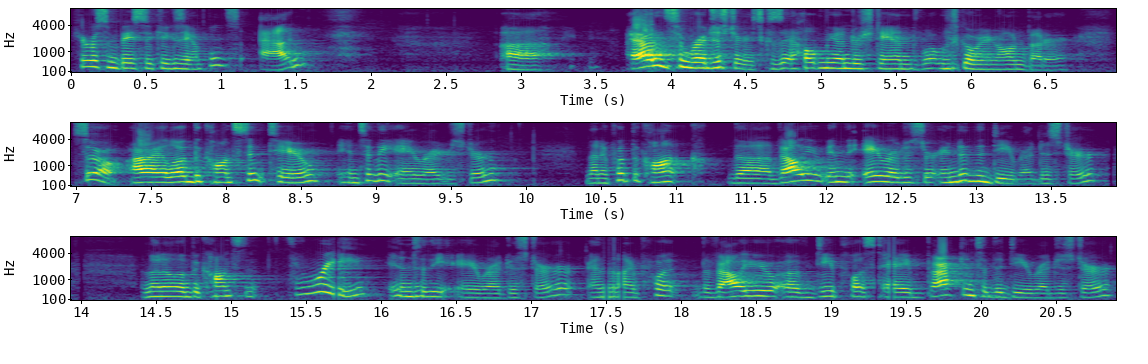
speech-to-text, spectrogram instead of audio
here are some basic examples. Add. Uh, I added some registers because it helped me understand what was going on better. So I load the constant 2 into the A register. Then I put the, the value in the A register into the D register. And then I load the constant 3 into the A register. And then I put the value of D plus A back into the D register.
